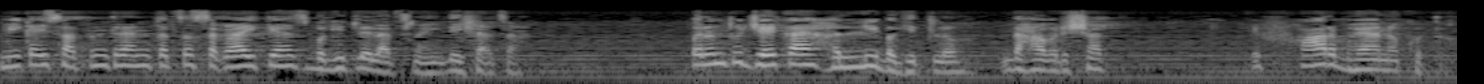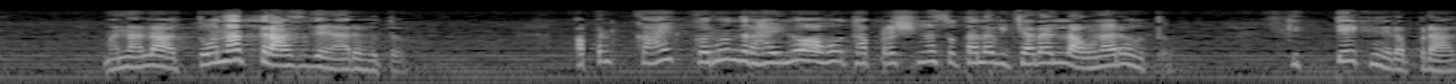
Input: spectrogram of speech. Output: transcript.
मी काही स्वातंत्र्यानंतरचा सगळा इतिहास बघितलेलाच नाही देशाचा. परंतु जे काय हल्ली बघितलं दहा वर्षात हे फार भयानक होतं. मनाला अतोनात त्रास देणारं होतं. आपण काय करून राहिलो आहोत हा प्रश्न स्वतःला विचारायला लावणारं होतं. कित्येक निरपराध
